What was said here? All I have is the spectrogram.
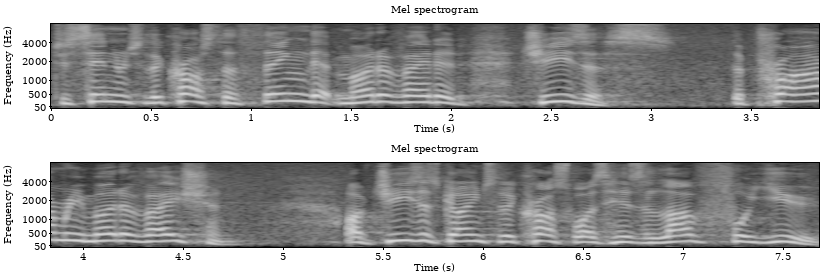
to send him to the cross. The thing that motivated Jesus, the primary motivation of Jesus going to the cross was his love for you.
